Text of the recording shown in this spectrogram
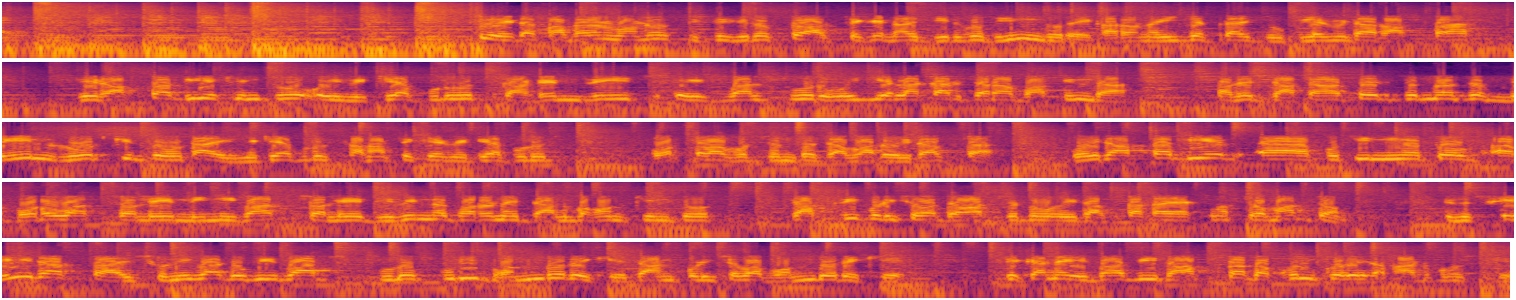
এটা সাধারণ মানুষ স্মৃতি বিরক্ত আজ থেকে নয় দীর্ঘদিন ধরে। কারণ এই যে প্রায় দু কিলোমিটার রাস্তা এই রাস্তা দিয়ে কিন্তু ওই মিঠিয়াপুর গার্ডেন ব্রিজ ইকবালপুর ওই এলাকার যারা বাসিন্দা তাদের যাতায়াতের জন্য যে মেইন রোড কিন্তু ওটাই মিঠিয়াপুর থানা থেকে মেটিয়াপুরুষ বটতলা পর্যন্ত যাওয়ার ওই রাস্তা। ওই রাস্তা দিয়ে প্রতিনিয়ত বড় বাস চলে, মিনি বাস চলে, বিভিন্ন ধরনের যানবাহন কিন্তু যাত্রী পরিষেবা দেওয়ার জন্য ওই রাস্তাটা একমাত্র মাধ্যম। কিন্তু সেই রাস্তায় শনিবার, রবিবার পুরোপুরি বন্ধ রেখে, যান পরিষেবা বন্ধ রেখে, সেখানে এভাবেই রাস্তা দখল করে হাট বসছে।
